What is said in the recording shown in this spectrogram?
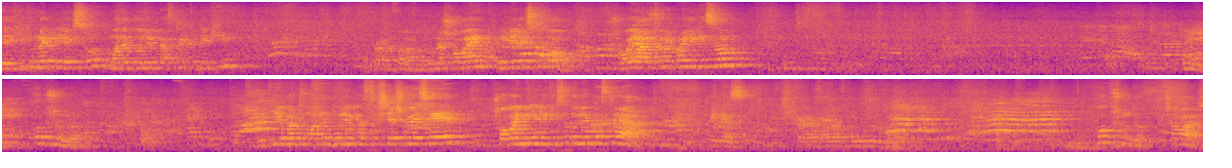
দেখি তোমরা কি লিখছো? তোমাদের দলীয় কাজটা একটু দেখি। সবাই মিলে লিখছো তো? সবাই আলোচনা করে লিখেছো? খুব সুন্দর। দেখি এবার তোমাদের দলীয় কাজটা শেষ হয়েছে। সবাই মিলে লিখেছো দলীয় কাজটা? ঠিক আছে। খুব সুন্দর। সাবাস।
